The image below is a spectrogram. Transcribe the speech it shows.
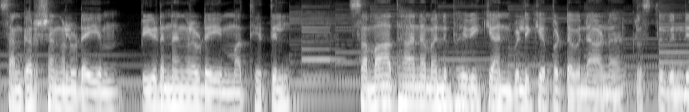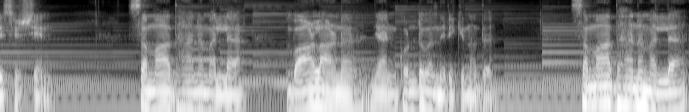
സംഘർഷങ്ങളുടെയും പീഡനങ്ങളുടെയും മധ്യത്തിൽ സമാധാനം അനുഭവിക്കാൻ വിളിക്കപ്പെട്ടവനാണ് ക്രിസ്തുവിന്റെ ശിഷ്യൻ. സമാധാനമല്ല വാളാണ് ഞാൻ കൊണ്ടുവന്നിരിക്കുന്നത്. സമാധാനമല്ല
